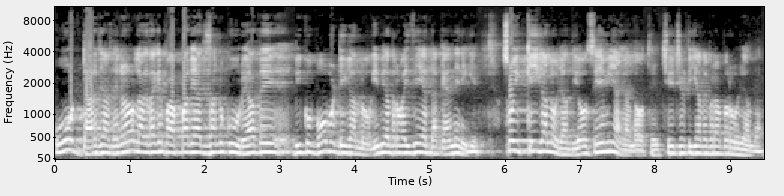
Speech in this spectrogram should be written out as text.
ਉਹ ਡਰ ਜਾਂਦੇ ਨੇ, ਉਹਨਾਂ ਨੂੰ ਲੱਗਦਾ ਕਿ ਪਾਪਾ ਨੇ ਅੱਜ ਸਾਨੂੰ ਘੂਰਿਆ ਤੇ ਵੀ ਕੋਈ ਬਹੁਤ ਵੱਡੀ ਗੱਲ ਹੋ ਗਈ, ਵੀ ਅਦਰਵਾਈਜ਼ ਇਹ ਇਦਾਂ ਕਹਿੰਦੇ ਨਹੀਂਗੇ। ਸੋ ਇੱਕ ਹੀ ਗੱਲ ਹੋ ਜਾਂਦੀ ਆ, ਉਹ ਸੇਮ ਹੀ ਆ ਜਾਂਦਾ ਉੱਥੇ, ਛੇ ਛਿੱਟੀਆਂ ਦੇ ਬਰਾਬਰ ਹੋ ਜਾਂਦਾ।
